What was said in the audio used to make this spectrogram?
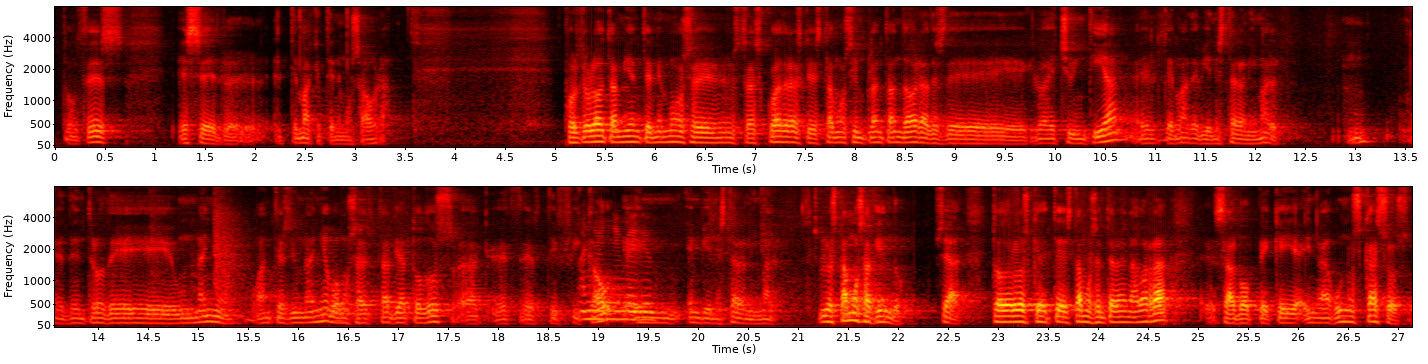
Entonces, es el, el tema que tenemos ahora. Por otro lado, también tenemos en nuestras cuadras que estamos implantando ahora desde lo ha hecho Intia, el tema de bienestar animal. Dentro de un año o antes de un año vamos a estar ya todos certificados en, en, bienestar animal. Lo estamos haciendo. O sea, todos los que estamos en Terra de Navarra, eh, salvo pequeña, en algunos casos,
